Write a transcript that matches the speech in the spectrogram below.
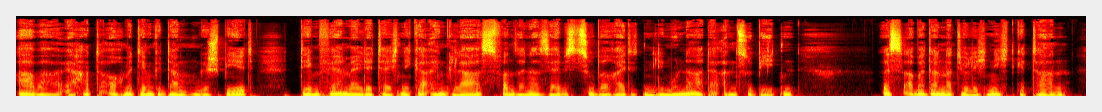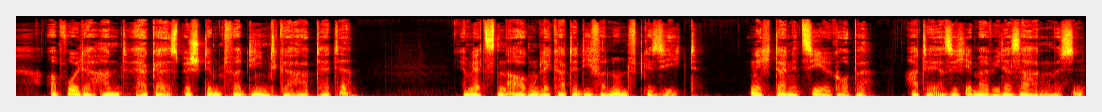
Aber er hatte auch mit dem Gedanken gespielt, dem Fernmeldetechniker ein Glas von seiner selbst zubereiteten Limonade anzubieten, es aber dann natürlich nicht getan, obwohl der Handwerker es bestimmt verdient gehabt hätte. Im letzten Augenblick hatte die Vernunft gesiegt. Nicht deine Zielgruppe, hatte er sich immer wieder sagen müssen.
